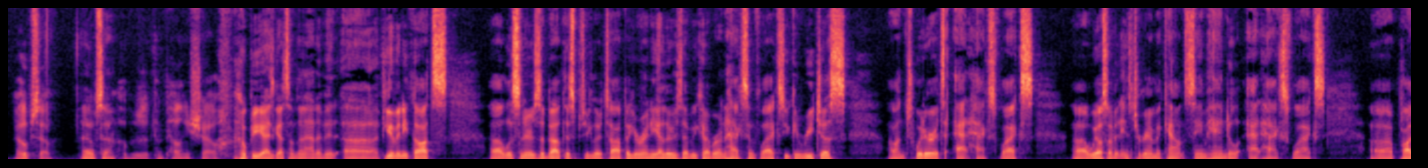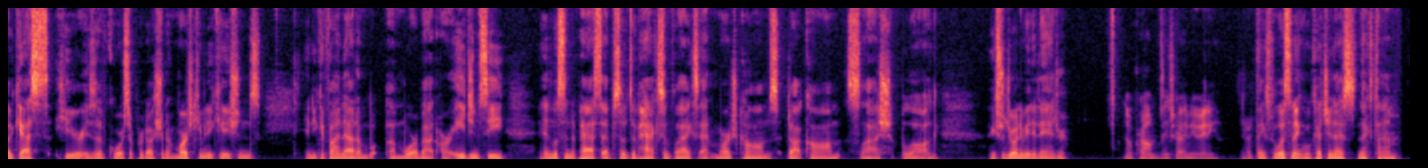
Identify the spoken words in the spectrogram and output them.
I hope so. I hope so. I hope it was a compelling show. I hope you guys got something out of it. Uh, if you have any thoughts, uh, listeners, about this particular topic or any others that we cover on Hacks and Flacks, you can reach us on Twitter. It's at HacksFlacks. Uh, we also have an Instagram account, same handle, at HacksFlacks. Uh, podcast here is, of course, a production of March Communications, and you can find out um, uh, more about our agency and listen to past episodes of Hacks and Flacks at marchcomms.com slash blog. Thanks for joining me today, Andrew. No problem. Thanks for having me, Manny. All right, thanks for listening. We'll catch you next next time.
